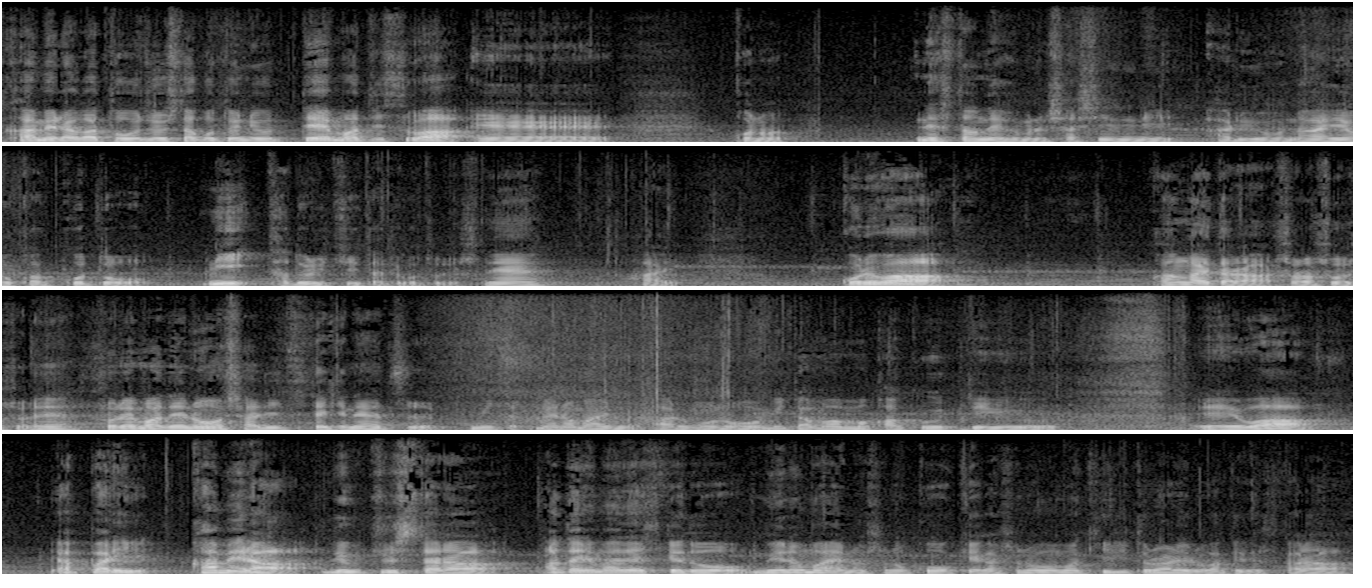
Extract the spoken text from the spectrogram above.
カメラが登場したことによってマティスは、えー、この、ね、スタンド FM の写真にあるような絵を描くことにたどり着いたということですね。はい、これは考えたらそりゃそうですよね。それまでの写実的なやつ目の前にあるものを見たまんま描くっていう絵はやっぱりカメラで写したら当たり前ですけど目の前のその光景がそのまま切り取られるわけですから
